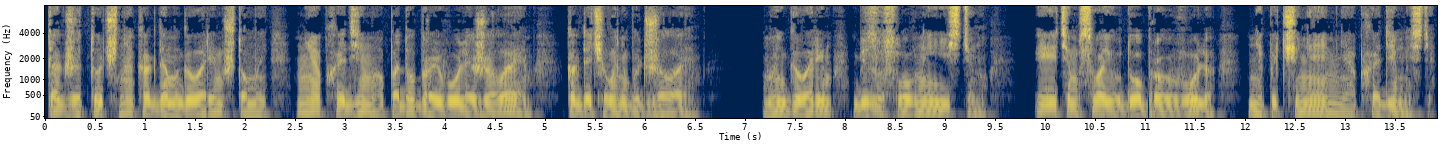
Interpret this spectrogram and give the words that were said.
Так же точно, когда мы говорим, что мы необходимо по доброй воле желаем, когда чего-нибудь желаем, мы говорим безусловную истину — и этим свою добрую волю не подчиняем необходимости,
